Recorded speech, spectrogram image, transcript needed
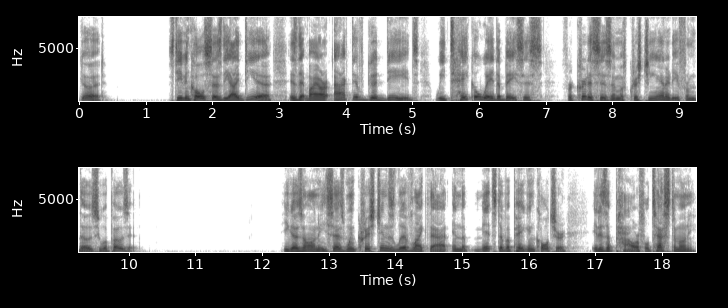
good. Steven Cole says the idea is that by our active good deeds, we take away the basis for criticism of Christianity from those who oppose it. He goes on, he says, when Christians live like that in the midst of a pagan culture, it is a powerful testimony.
